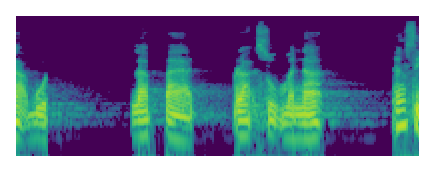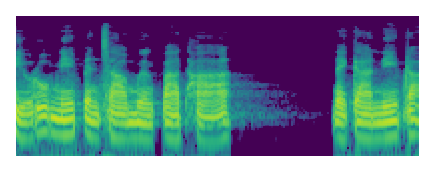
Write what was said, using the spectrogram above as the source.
กะบุตร และแปดพระสุมณะทั้งสี่รูปนี้เป็นชาวเมืองปาถา ในการนี้พระ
